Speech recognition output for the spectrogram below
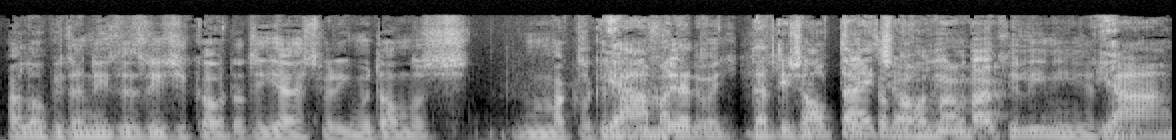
Maar loop je dan niet het risico dat er juist weer iemand anders makkelijker... Ja, maar dat, dat, is altijd zo. Maar, maar, uit de linie natuurlijk. Ja,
